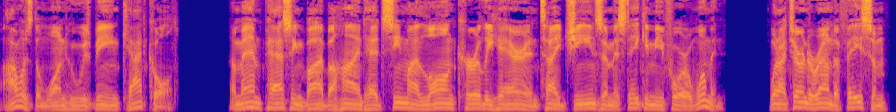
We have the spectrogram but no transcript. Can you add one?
I was the one who was being catcalled. A man passing by behind had seen my long curly hair and tight jeans and mistaken me for a woman. When I turned around to face him,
